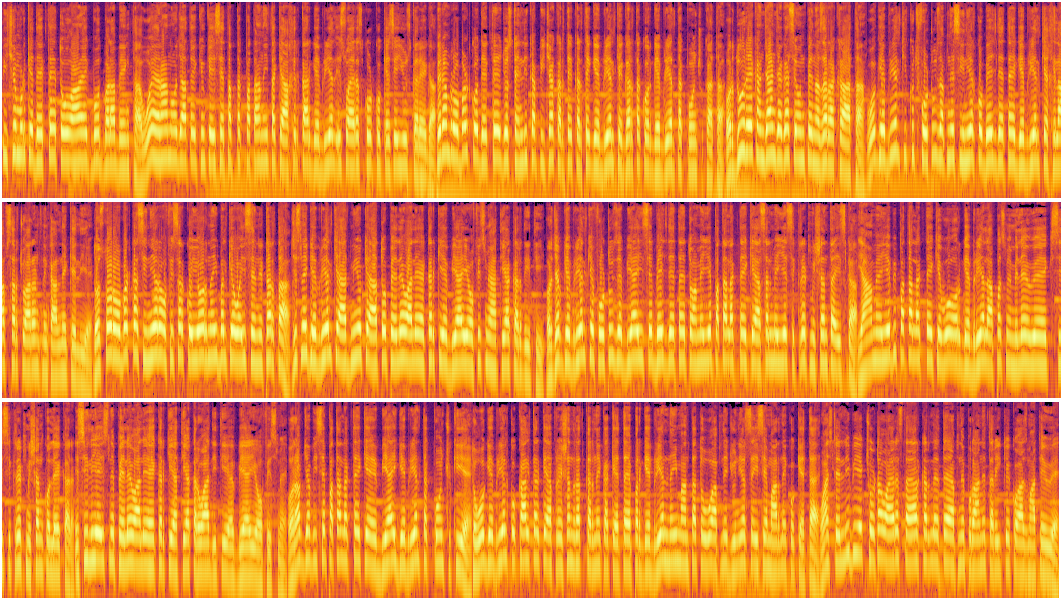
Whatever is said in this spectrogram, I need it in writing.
پیچھے مڑ کے دیکھتے ہیں تو وہاں ایک بہت بڑا بینک تھا۔ وہ حیران ہو جاتے کیونکہ اسے تب تک پتا نہیں تھا کہ آخر کار گیبریل اس وائرس کوڈ کو کیسے یوز کرے گا۔ پھر ہم روبرٹ کو دیکھتے جو سٹینلی کا پیچھا کرتے کرتے گیبریل کے گھر تک اور گیبریل تک پہنچ چکا تھا اور دور ایک انجان جگہ سے ان پہ نظر رکھ رہا تھا۔ وہ گیبریل کی کچھ فوٹوز اپنے سینئر کو بیچ دیتا ہے گیبریل کے خلاف سرچ وارنٹ نکالنے کے لیے۔ دوستو، روبرٹ کا سینئر آفیسر کوئی اور نہیں بلکہ وہی سینیٹر تھا جس نے گیبریل کے آدمیوں کے ہاتھوں پہلے والے ایکر کی ایف بی آئی آفس میں ہتھیا کر دی تھی۔ اور جب گیبریل کے فوٹوز ایف بی آئی سے بیچ دیتا ہے تو ہمیں یہ پتا لگتا ہے کہ اصل میں یہ سیکرٹ مشن تھا اس کا۔ یہاں میں ہمیں یہ بھی پتا لگتا ہے کہ وہ اور گیبریل آپس میں ملے ہوئے کسی سیکرٹ مشن کو لے کر۔ اسی لیے اس نے پہلے والے ہیکر کی ہتیا کروا دی تھی ایف بی آئی آفس میں۔ اور اب جب اسے پتا لگتا ہے کہ ایف بی آئی گیبریل تک پہنچ چکی ہے، تو وہ گیبریل کو کال کر کے آپریشن رد کرنے کا کہتا ہے۔ پر گیبریل نہیں مانتا تو وہ اپنے جونیئر سے اسے مارنے کو کہتا ہے۔ وہاں سٹیلی بھی ایک چھوٹا وائرس تیار کر لیتا ہے اپنے پرانے طریقے کو آزماتے ہوئے۔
